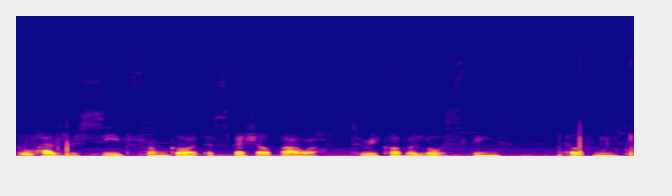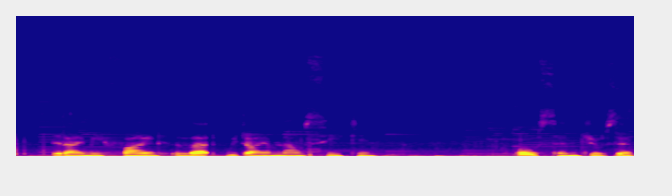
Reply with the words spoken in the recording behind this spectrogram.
who has received from God a special power to recover lost things, help me that I may find that which I am now seeking. O Saint Joseph,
